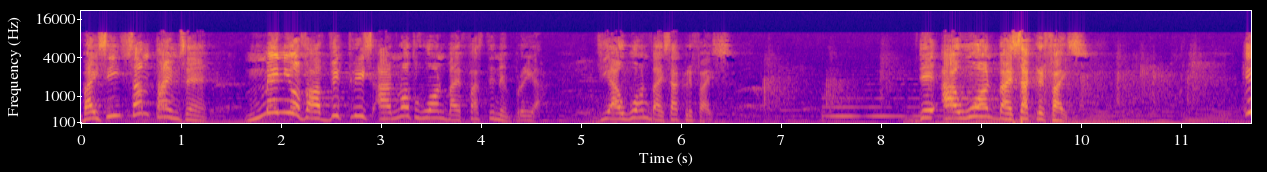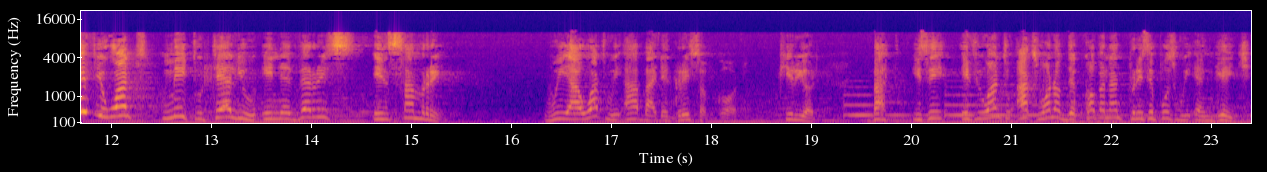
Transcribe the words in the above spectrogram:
But you see, sometimes eh, many of our victories are not won by fasting and prayer, they are won by sacrifice. They are won by sacrifice. If you want me to tell you in a very in summary, we are what we are by the grace of God. Period. But you see, if you want to ask one of the covenant principles we engage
